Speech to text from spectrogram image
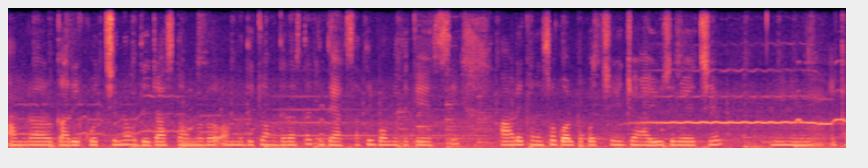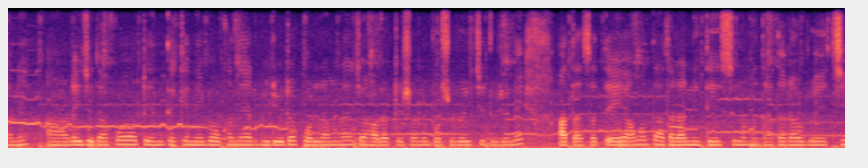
আমরা গাড়ি করছি না। ওদের রাস্তা অন্য অন্যদিকে আমাদের রাস্তা, কিন্তু একসাথেই বম্বে থেকে এসছি। আর এখানে সব গল্প করছে। যে আয়ুষ রয়েছে। এখানে। আর এই যে দেখো ট্রেন থেকে নেবে, ওখানে আর ভিডিওটা করলাম না। যে হাওড়া স্টেশনে বসে রয়েছে দুজনে। আর তার সাথে আমার দাদারা নিতে এসেছিল, আমার দাদারাও রয়েছে।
